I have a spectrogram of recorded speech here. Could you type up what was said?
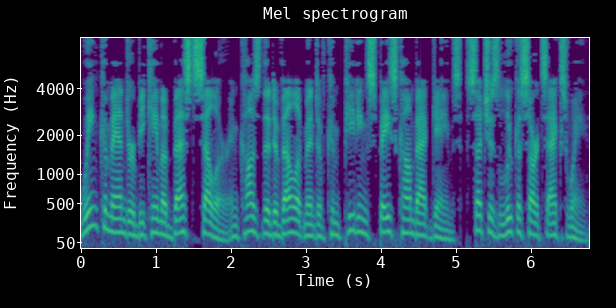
Wing Commander became a best-seller and caused the development of competing space combat games, such as LucasArts X-Wing.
